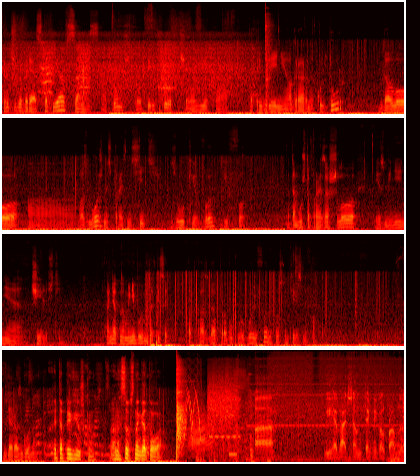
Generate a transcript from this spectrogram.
Короче говоря, статья в Science о том, что переход человека к потреблению аграрных культур дало э, возможность произносить звуки В и Ф, потому что произошло изменение челюсти. Понятно, мы не будем записывать подкаст да, про букву В и Ф, но просто интересный факт для разгона. Это превьюшка. Она, собственно, готова. We have had some technical problems.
